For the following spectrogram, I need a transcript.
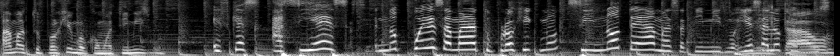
ama a tu prójimo como a ti mismo. Es que es- así es. No puedes amar a tu prójimo si no te amas a ti mismo. Y es El algo que Tao.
